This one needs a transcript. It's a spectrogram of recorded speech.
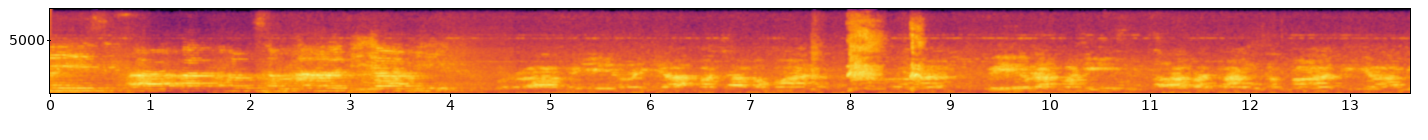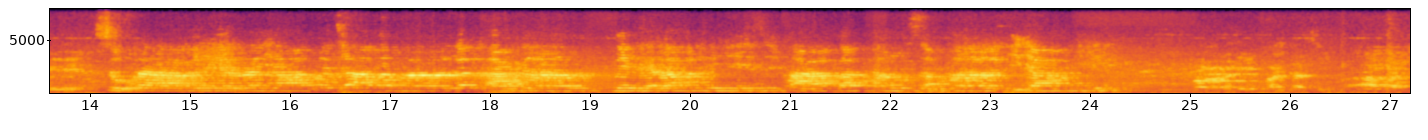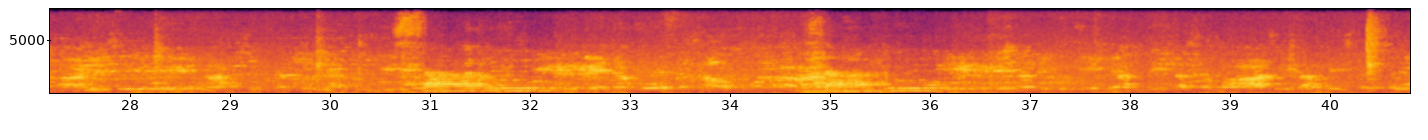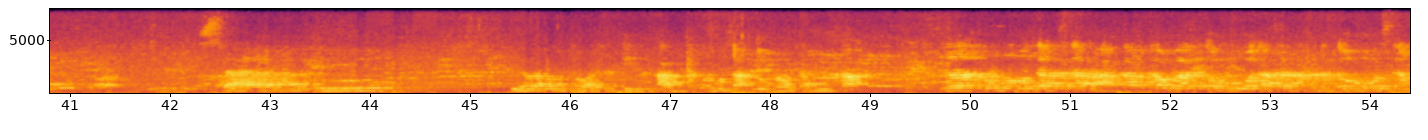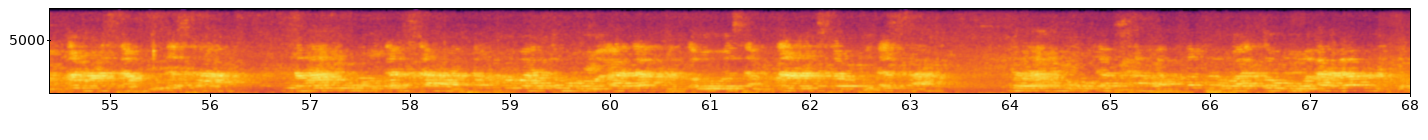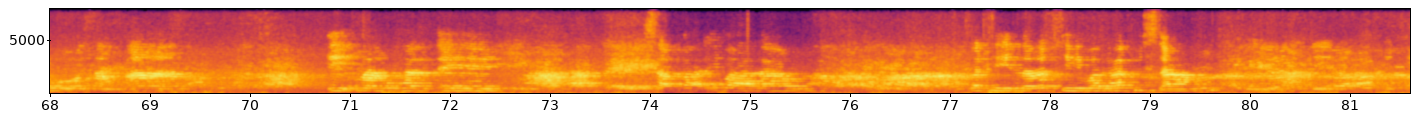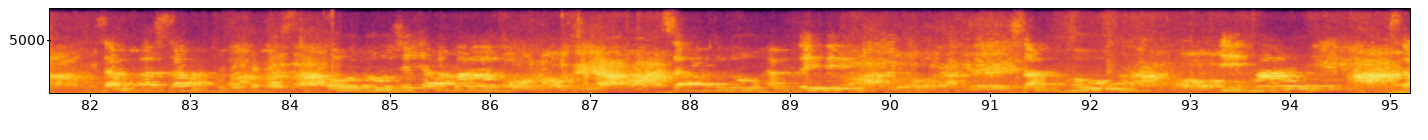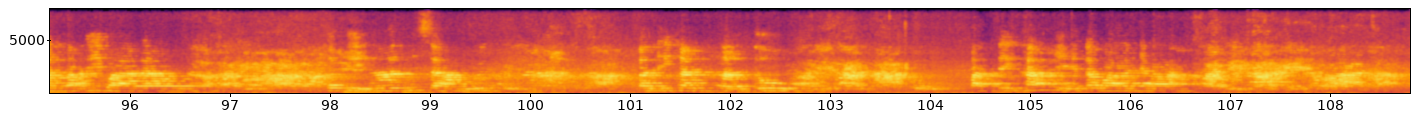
มีสิกขาปัทังสมาธิยามิวราเมระยะมัชฌะปมาทังเวระมณีสิกขาปัทังสมาธิยามิสุราเมรยามัจจาปมาละฐานาเวรมณีสิกขาปัทังสมาธิยามิ มานิปัญจสิกขาปัทัยสิเวนะสุขติยามิสาธุเวนะโกสัสสะสาธุเวนะติปุเตยันติตัสมาธิตังวิโสโตภะมิสาธุเดี๋ยวเราถวายกฐินนะคะนั่งโมสามยกน้องกันนะคะ นะโมตัสสะภะคะวะโตอะระหะโตสัมมาสัมพุทธัสสะนะโมตัสสะภะคะวะโตอะระหะโตสัมมาสัมพุทธัสสะนะโมตัสสะภะคะวะโตอะระหะโตสัมมาสัมพุทธัสสะอิมังคันเต สัพปะริวารัง กทีนะจีวรทุสัง สัมภาษะโอโนชยามะ สาธุโนพันเต สัมโฆอิมังสัพปริวารังกทีนะทุสัง ปฏิคันหาตุปฏิฆาเหตวาจา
